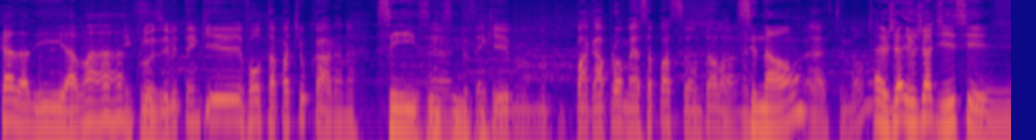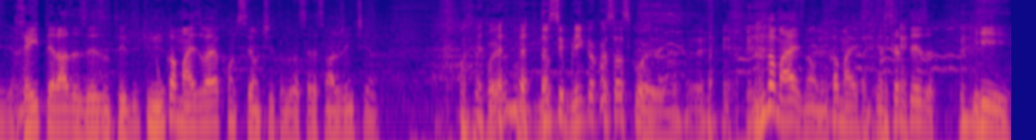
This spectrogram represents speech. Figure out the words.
Cada dia mais. Inclusive tem que voltar pra tio cara, né? Sim, sim, É, sim. tu sim. tem que pagar a promessa pra Santa lá, né? Se não. É, senão... É, eu, já, eu já disse reiteradas vezes no Twitter que nunca mais vai acontecer um título da seleção argentina. Depois não, não se brinca com essas coisas, né? Nunca mais, não, nunca mais, tenho certeza. E,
